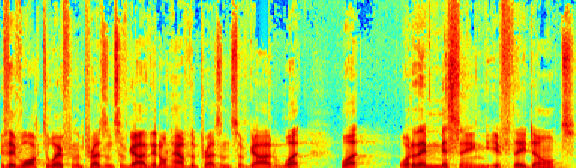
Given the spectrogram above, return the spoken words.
If they've walked away from the presence of God, they don't have the presence of God, what, what, what are they missing if they don't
